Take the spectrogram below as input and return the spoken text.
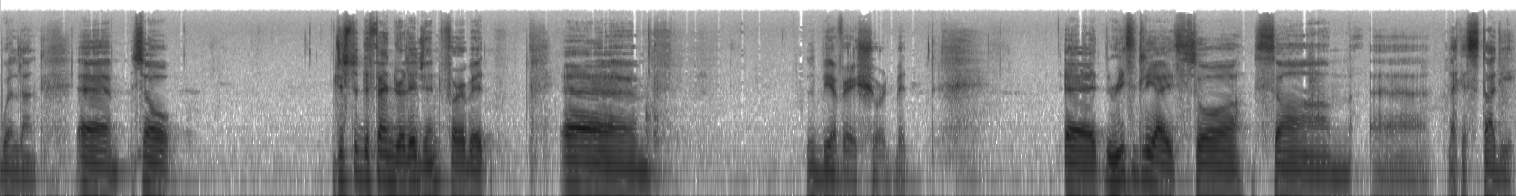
well done. Um, so, just to defend religion for a bit, um, it'll be a very short bit. Uh, recently, I saw some uh, like a study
